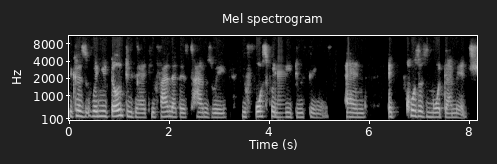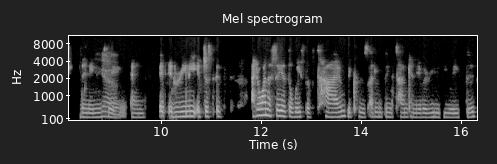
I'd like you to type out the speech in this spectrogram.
because when you don't do that, you find that there's times where you forcefully do things and it causes more damage than anything. Yeah. And it, it really it just it I don't want to say it's a waste of time because I don't think time can ever really be wasted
